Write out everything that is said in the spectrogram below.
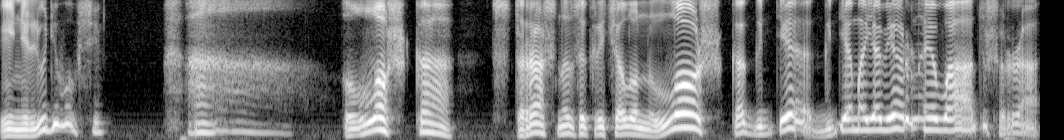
и не люди вовсе? А, -а, -а ложка!» — страшно закричал он. «Ложка где? Где моя верная ваджра?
